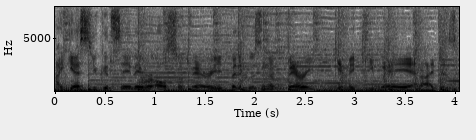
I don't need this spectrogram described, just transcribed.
I guess you could say they were also varied, but it was in a very gimmicky way and I just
